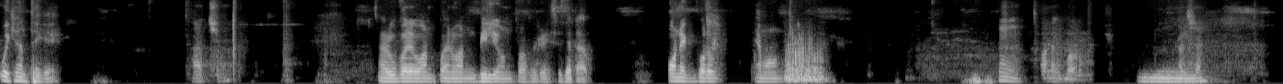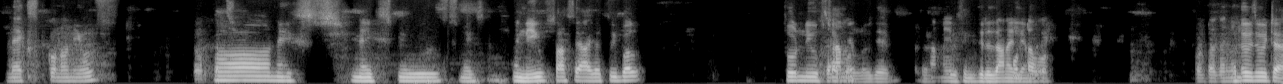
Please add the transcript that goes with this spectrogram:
ওইখান থেকে। আচ্ছা। আর উপরে one point one billion profit হয়েছে যেটা অনেক বড় অ্যামাউন্ট হুম অনেক বড়। আচ্ছা নেক্সট কোন news next next news next news আছে আগে তুই বল। তোর নিউজটা বল ওই যে রিসেন্টলি জানাইলি কোনটা আমাকে। কোনটা জানি? ওইটা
